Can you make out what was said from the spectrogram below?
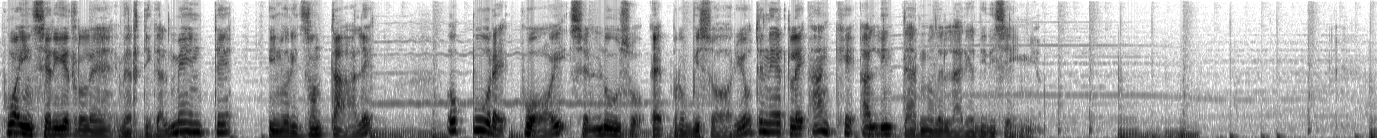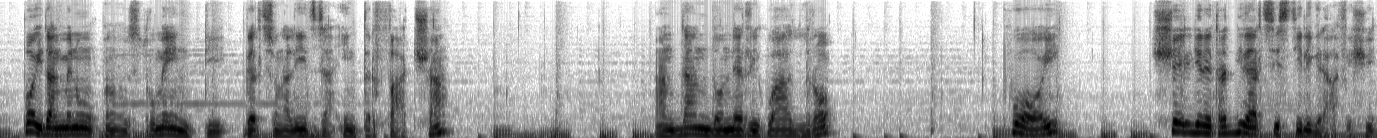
Puoi inserirle verticalmente, in orizzontale, oppure puoi, se l'uso è provvisorio, tenerle anche all'interno dell'area di disegno. Poi dal menu eh, Strumenti personalizza interfaccia, andando nel riquadro puoi scegliere tra diversi stili grafici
